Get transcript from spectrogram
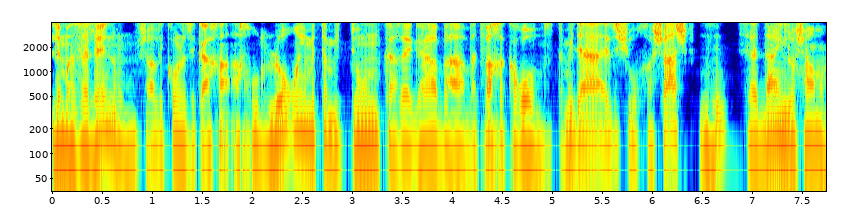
ולמזלנו, אפשר לקרוא לזה ככה, אנחנו לא רואים את המיתון כרגע בטווח הקרוב. זה תמיד היה איזשהו חשש, מהמם. זה עדיין לא שמה.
